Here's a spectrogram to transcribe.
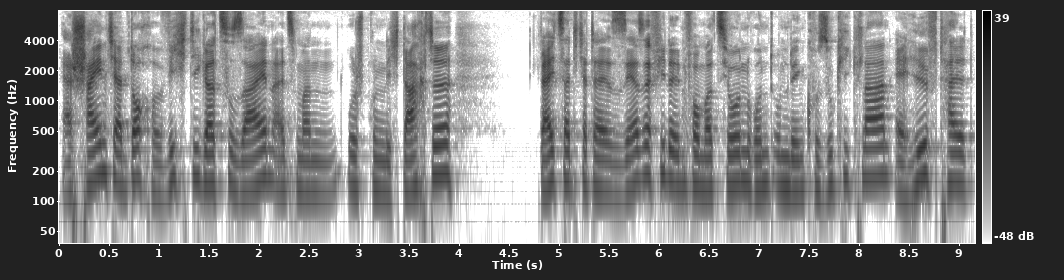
er scheint ja doch wichtiger zu sein, als man ursprünglich dachte. Gleichzeitig hat er sehr, sehr viele Informationen rund um den Kozuki-Clan. Er hilft halt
